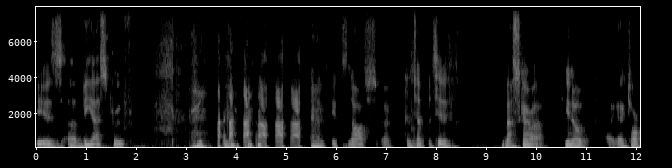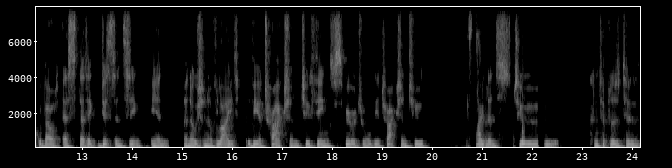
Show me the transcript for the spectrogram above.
is uh, bs proof. And, and it's not a contemplative mascara. You know I talk about aesthetic distancing in an ocean of light. The attraction to things spiritual, the attraction to silence, to contemplative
